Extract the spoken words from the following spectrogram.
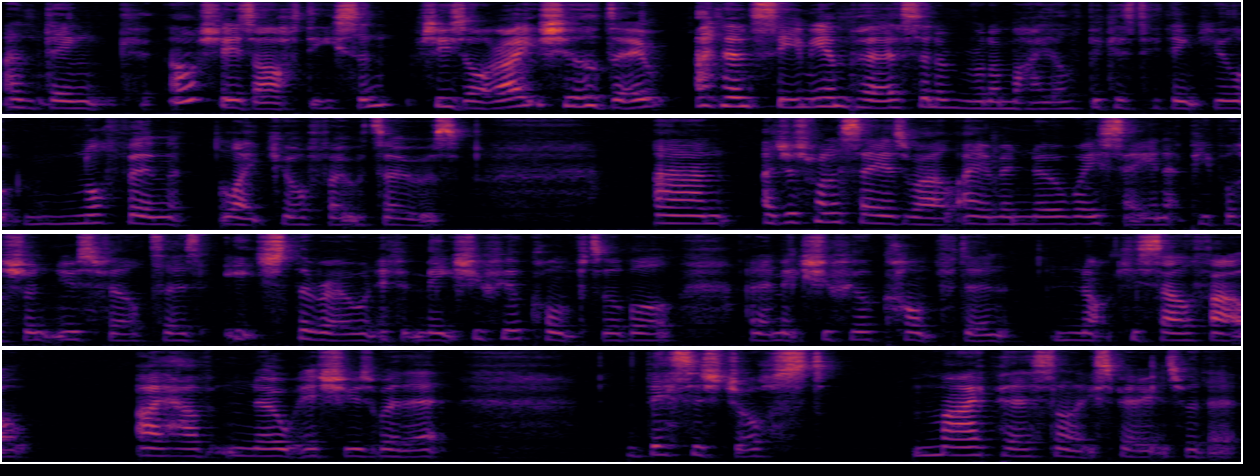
and think, oh, she's half decent, she's alright, she'll do, and then see me in person and run a mile because they think you look nothing like your photos. And I just want to say as well, I am in no way saying that people shouldn't use filters, each their own. If it makes you feel comfortable and it makes you feel confident, knock yourself out. I have no issues with it. This is just my personal experience with it.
